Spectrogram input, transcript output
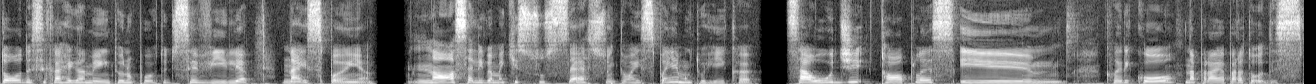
todo esse carregamento no porto de Sevilha, na Espanha. Nossa, Lívia, mas que sucesso! Então a Espanha é muito rica. Saúde, topless e hum, clericô na praia para todos.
